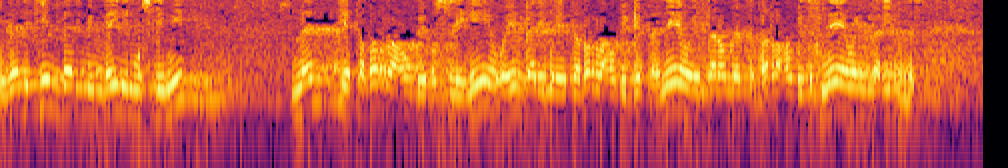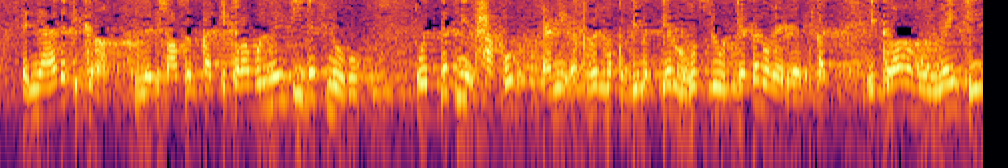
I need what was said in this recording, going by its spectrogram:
لذلك ينبغي من بين المسلمين من يتبرع بغسله وينبغي من يتبرع بكفنه وينبغي من يتبرع بدفنه وينبغي من إن هذا الإكرام النبي صلى الله عليه وسلم قال إكرام الميت دفنه. والدفن يلحقه يعني قبل المقدمة ديال الغسل والكفن وغير ذلك قال إكرام الميت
